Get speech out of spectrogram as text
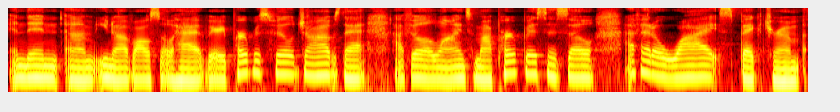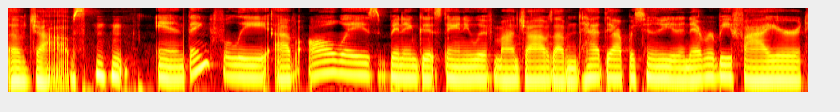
And then, um, you know, I've also had very purpose filled jobs that I feel aligned to my purpose. And so I've had a wide spectrum of jobs. And thankfully, I've always been in good standing with my jobs. I've had the opportunity to never be fired.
